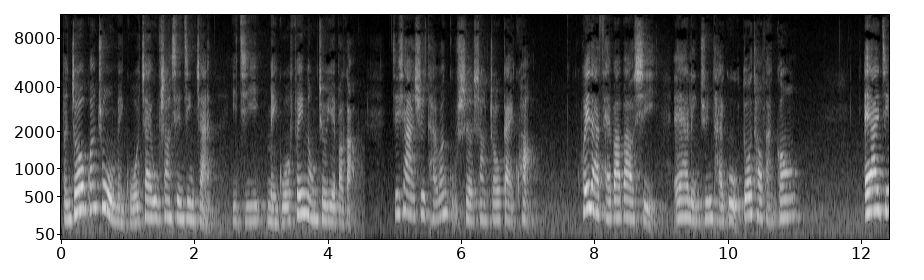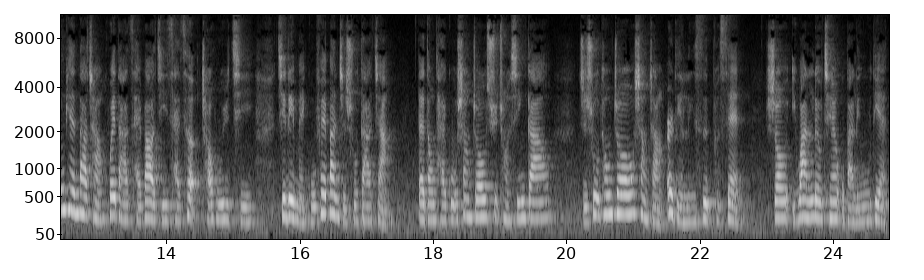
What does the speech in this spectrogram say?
本周关注美国债务上限进展以及美国非农就业报告。接下来是台湾股市上周概况。辉达财报报喜，AI 领军台股多头反攻。AI 晶片大厂辉达财报及财测超乎预期，激励美国费半指数大涨，带动台股上周续创新高，指数通周上涨二点零四 percent，收一万六千五百零五点。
